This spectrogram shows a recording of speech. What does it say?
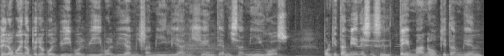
Pero bueno, pero volví, volví, volví a mi familia, a mi gente, a mis amigos, porque también ese es el tema, ¿no? Que también,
